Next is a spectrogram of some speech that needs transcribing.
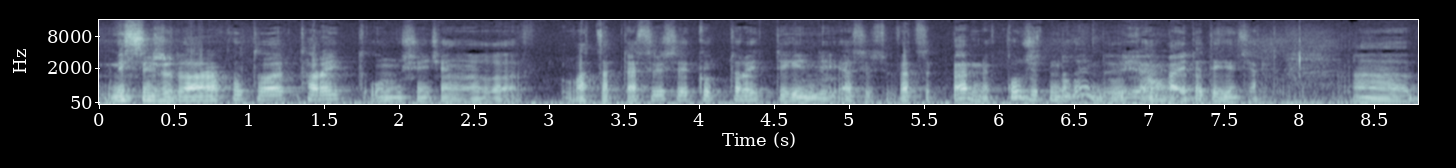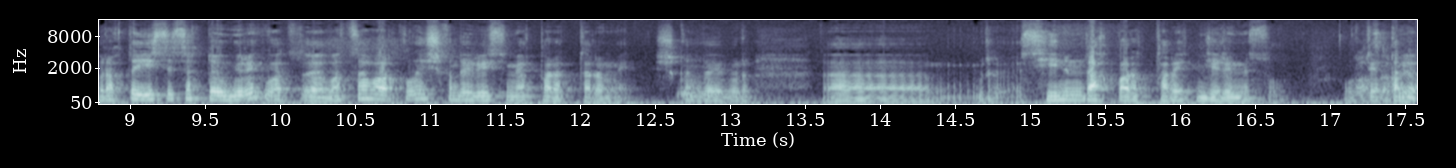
мессенджерлер арқылы та- тарайды оның ішінде жаңағы ватсапта әсіресе көп тарайды дегендей әсіресе ватсап бәріне қолжетімді ғой енді өте ыңғайлы деген сияқты. Ә, бірақ та есте сақтау керек ватс- ватсап арқылы ешқандай ресми ақпарат тарамайды. Ешқандай бір ә, бір сенімді ақпарат тарайтын жер емес ол. Ол тек қана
